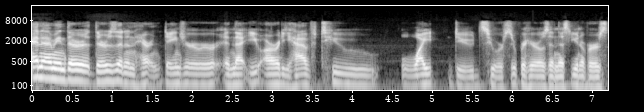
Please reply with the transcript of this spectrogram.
And i mean there there's an inherent danger in that you already have two white dudes who are superheroes in this universe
